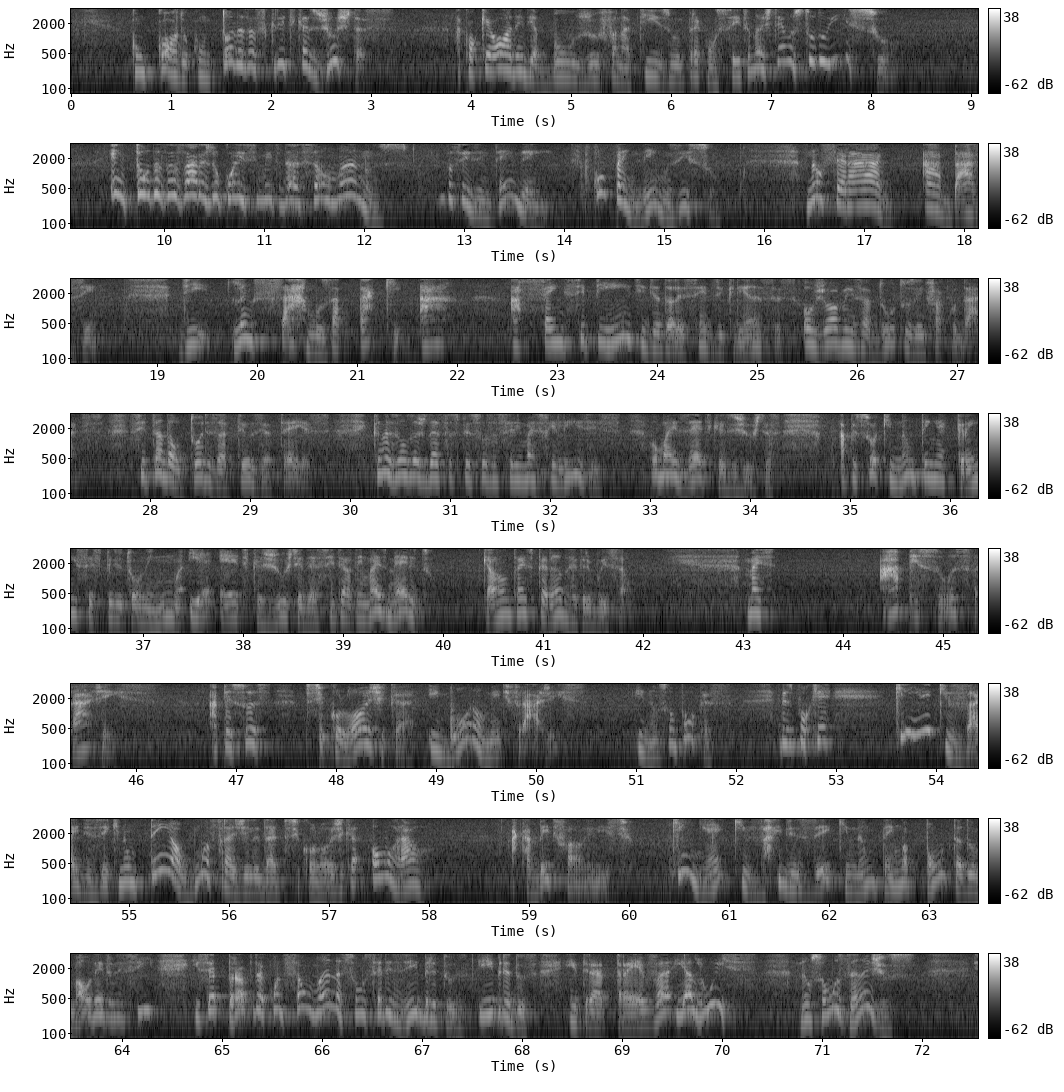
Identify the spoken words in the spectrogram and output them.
Concordo com todas as críticas justas a qualquer ordem de abuso, fanatismo, preconceito, nós temos tudo isso em todas as áreas do conhecimento da ação humanos. Vocês entendem? Compreendemos isso? Não será a base de lançarmos ataque à, à fé incipiente de adolescentes e crianças ou jovens adultos em faculdades, citando autores ateus e ateias, que nós vamos ajudar essas pessoas a serem mais felizes, ou mais éticas e justas. A pessoa que não tenha crença espiritual nenhuma e é ética, justa e decente, ela tem mais mérito, porque ela não está esperando retribuição. Mas há pessoas frágeis, há pessoas psicológica e moralmente frágeis, e não são poucas. Mesmo porque quem é que vai dizer que não tem alguma fragilidade psicológica ou moral? acabei de falar no início. Quem é que vai dizer que não tem uma ponta do mal dentro de si? Isso é próprio da condição humana. Somos seres híbridos, híbridos entre a treva e a luz. Não somos anjos.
